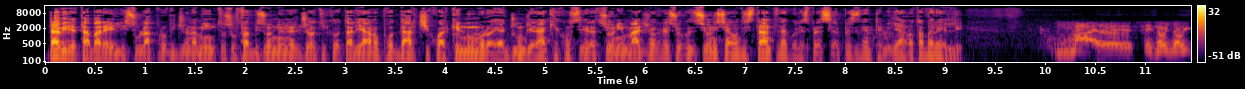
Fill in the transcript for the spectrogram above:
Davide Tabarelli sull'approvvigionamento, sul fabbisogno energetico italiano può darci qualche numero e aggiungere anche considerazioni, immagino che le sue posizioni siano distanti da quelle espresse dal Presidente Emiliano Tabarelli. Ma eh, sì, noi, noi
